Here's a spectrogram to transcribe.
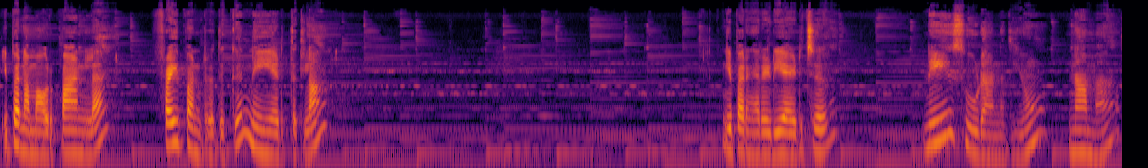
இப்போ நம்ம ஒரு பேனில் ஃப்ரை பண்ணுறதுக்கு நெய் எடுத்துக்கலாம். இங்கே பாருங்கள் ரெடி ஆயிடுச்சு. நெய் சூடானதையும் நாம்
